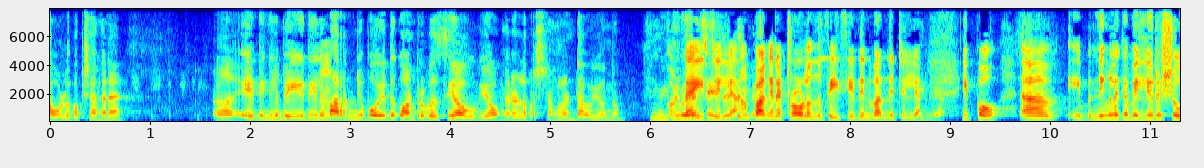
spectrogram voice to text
ഉണ്ടാവുള്ളൂ പക്ഷെ അങ്ങനെ ഏതെങ്കിലും വേദിയിൽ പറഞ്ഞു പോയത് കോൺട്രവേഴ്സി ആവുകയോ അങ്ങനെയുള്ള പ്രശ്നങ്ങൾ ഉണ്ടാവുകയോ ഒന്നും ഉണ്ടായിട്ടില്ല. അപ്പൊ അങ്ങനെ ട്രോളൊന്നും ഫേസ് ചെയ്തിട്ട് വന്നിട്ടില്ല. ഇപ്പോ നിങ്ങളൊക്കെ വലിയൊരു ഷോ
